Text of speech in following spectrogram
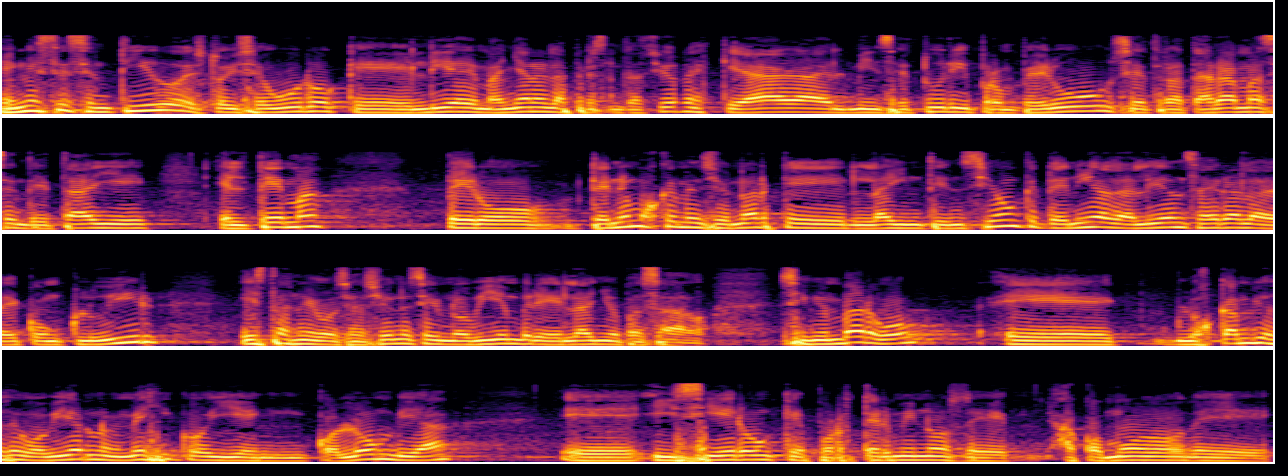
En este sentido, estoy seguro que el día de mañana en las presentaciones que haga el MINCETUR y PROMPERÚ se tratará más en detalle el tema, pero tenemos que mencionar que la intención que tenía la alianza era la de concluir estas negociaciones en noviembre del año pasado. Sin embargo, eh, los cambios de gobierno en México y en Colombia eh, hicieron que por términos de acomodo de,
